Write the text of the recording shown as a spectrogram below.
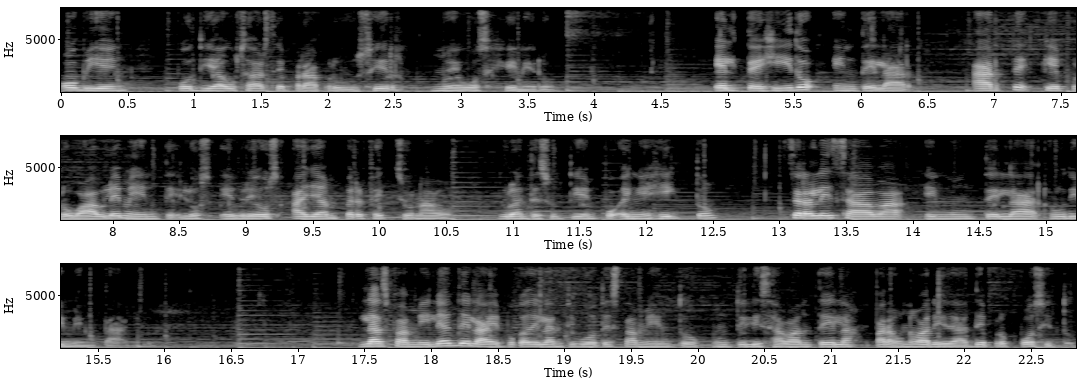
o bien podía usarse para producir nuevos géneros. El tejido en telar, arte que probablemente los hebreos hayan perfeccionado durante su tiempo en Egipto, se realizaba en un telar rudimentario. Las familias de la época del Antiguo Testamento utilizaban tela para una variedad de propósitos.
